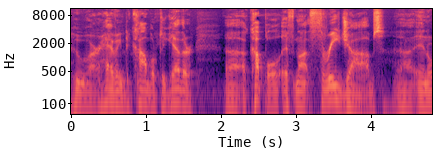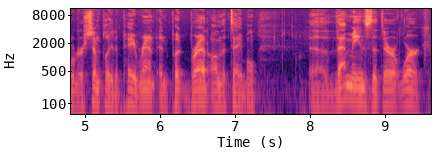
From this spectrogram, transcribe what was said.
who are having to cobble together uh, a couple, if not three jobs, uh, in order simply to pay rent and put bread on the table, uh, that means that they're at work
